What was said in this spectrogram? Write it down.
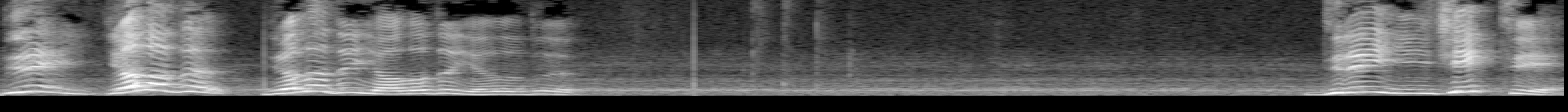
direği yaladı. Yaladı yaladı yaladı. Direği yiyecekti.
